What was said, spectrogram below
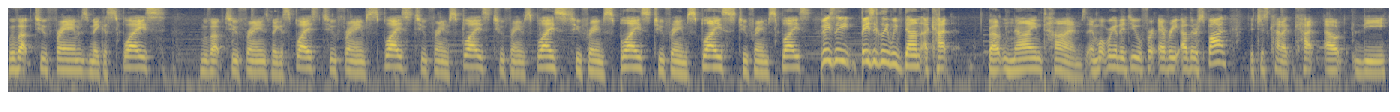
move up two frames, make a splice, move up two frames, make a splice, two frames, splice, two frames, splice, two frames, splice, two frames, splice, two frames, splice, two frames, splice. Basically, basically we've done a cut about nine times. And what we're gonna do for every other spot is just kind of cut out the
